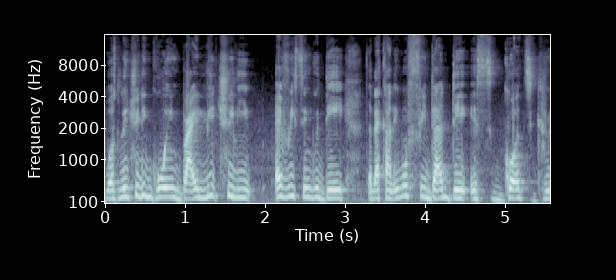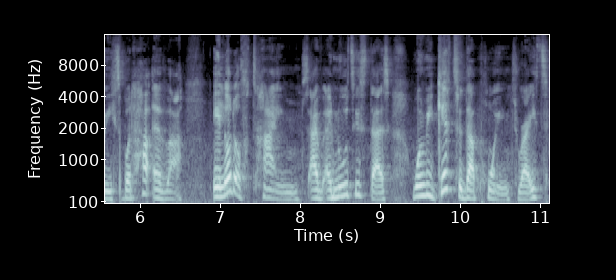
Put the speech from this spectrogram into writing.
was literally going by literally every single day that I can even feed that day is God's grace. But however, a lot of times I've I noticed that when we get to that point, right,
